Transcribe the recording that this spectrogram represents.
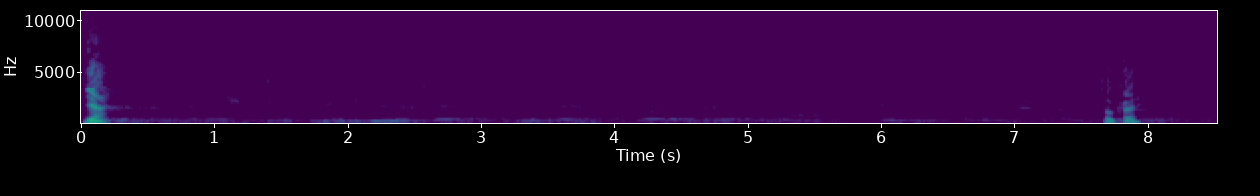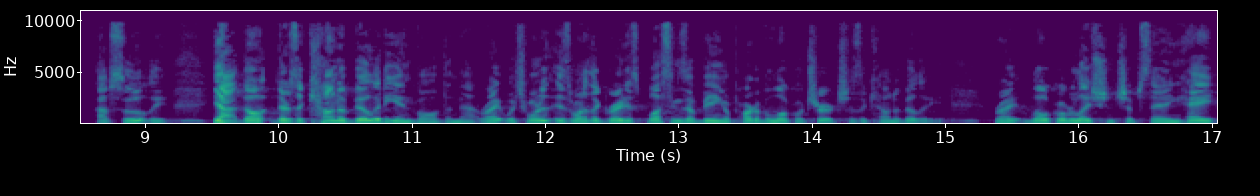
Yeah. Okay. Absolutely. Yeah, there's accountability involved in that, right? Which one is one of the greatest blessings of being a part of a local church is accountability, right? Local relationships saying, hey,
